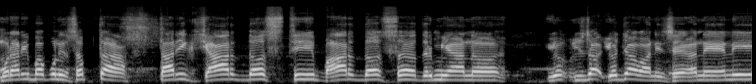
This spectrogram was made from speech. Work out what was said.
મોરારી બાપુની સપ્તાહ તારીખ ચાર દસથી બાર દસ દરમિયાન યોજાવાની છે અને એની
